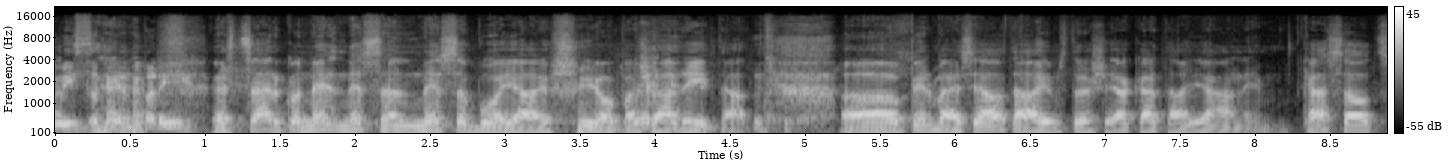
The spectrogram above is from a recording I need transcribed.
visa diena par Rīgu. es ceru, ka ne, nesa, nesabojājuši jau pašā rītā. Uh, pirmais jautājums trešajā kārtā Jānim. Kas sauc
